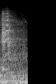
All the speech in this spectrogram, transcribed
you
